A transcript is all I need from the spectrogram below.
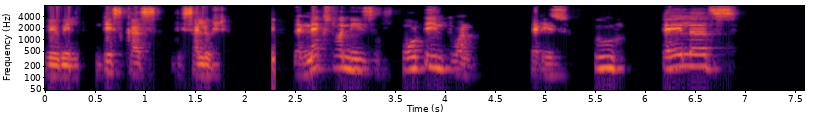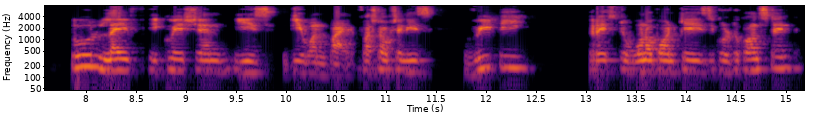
We will discuss the solution. The next one is 14th one that is two Taylor's tool life equation is given by first option is Vt raised to 1 upon k is equal to constant.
